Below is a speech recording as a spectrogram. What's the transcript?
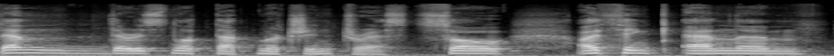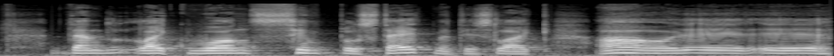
then there is not that much interest. So I think, and um, then like one simple statement is like, oh, uh,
